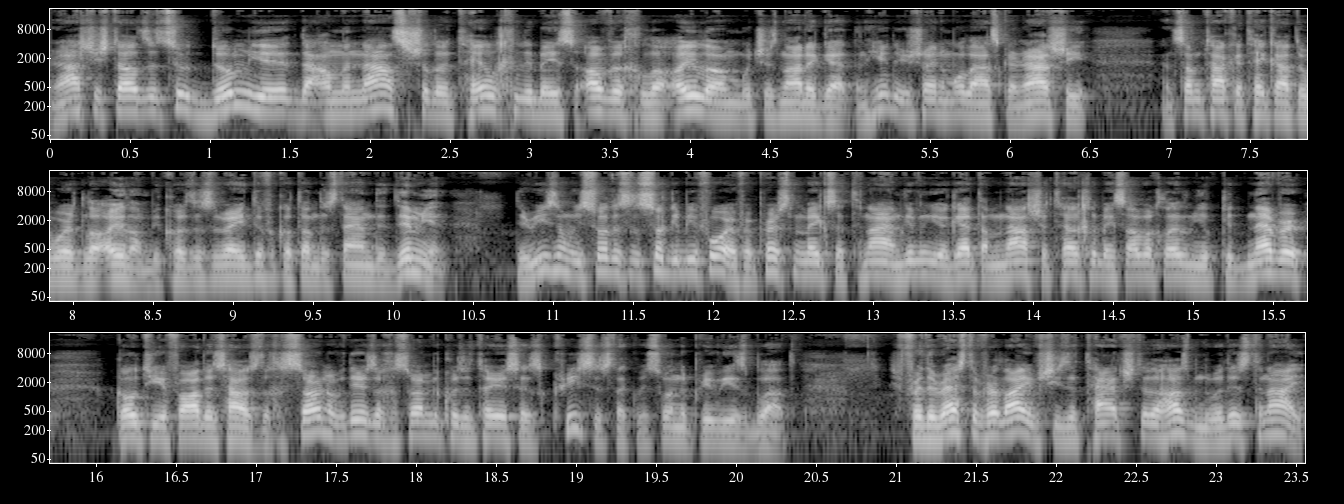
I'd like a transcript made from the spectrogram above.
Rashi tells it too, dumye the almanas shaloi teilchili beis avich la'olam, which is not a get. And here the Yishayim all ask Rashi, and some taka take out the word la'olam, because this is very difficult to understand the dimyan. The reason we saw this in Sugi before, if a person makes a Tanai, I'm giving you a get, you could never go to your father's house. The Chasarn over there is a Chasarn because the Torah says creases, like we saw in the previous blood. For the rest of her life, she's attached to the husband with this Tanai.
